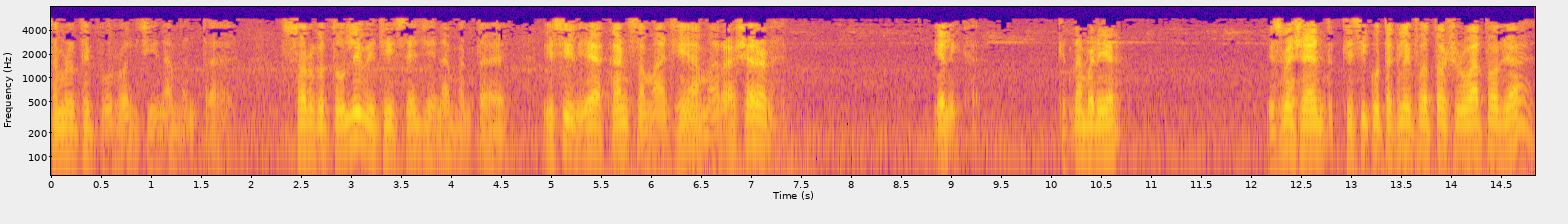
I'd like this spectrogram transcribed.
समृद्धि पूर्वक जीना बनता है, स्वर्गतुल्य विधि से जीना बनता है। इसीलिए अखंड समाज ही हमारा शरण है। ये लिखा है। कितना बढ़िया। इसमें शायद किसी को तकलीफ़ हो तो शुरुआत हो जाए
